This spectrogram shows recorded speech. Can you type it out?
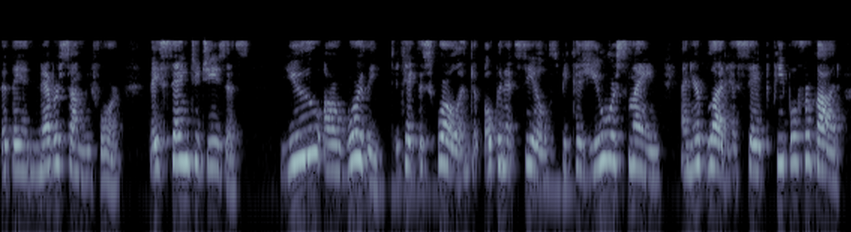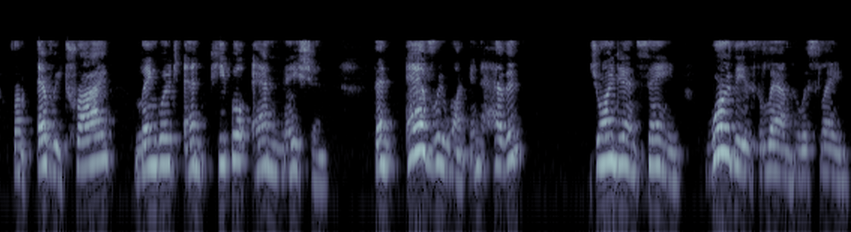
that they had never sung before. They sang to Jesus, You are worthy to take the scroll and to open its seals, because you were slain, and your blood has saved people for God from every tribe, language, and people and nation. Then everyone in heaven joined in, saying, Worthy is the Lamb who was slain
